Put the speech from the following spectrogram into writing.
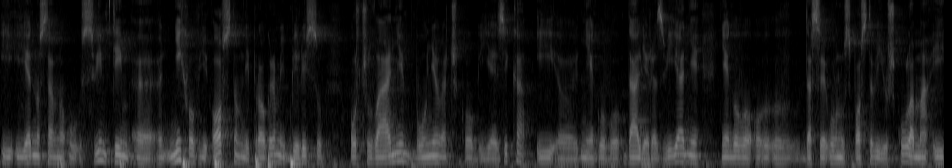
i jednostavno u svim tim e, njihovi osnovni programi bili su očuvanje bunjevačkog jezika i e, njegovo dalje razvijanje, njegovo da se on uspostavi u školama i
